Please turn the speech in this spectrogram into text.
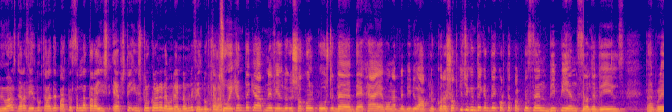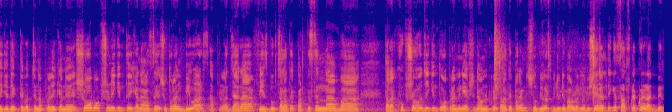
ভিউয়ার্স যারা ফেসবুক চালাতে পারতেছেন না তারা এই অ্যাপসটি ইনস্টল করে নেন এবং র্যান্ডমলি ফেসবুক চালান। সো এখান থেকে আপনি ফেসবুকের সকল পোস্ট দেখায় এবং আপনি ভিডিও আপলোড করা সব কিছু কিন্তু এখান থেকে করতে পারতেছেন বিপিএন রিলস তারপরে এই যে দেখতে পাচ্ছেন আপনার এখানে সব অপশনই কিন্তু এখানে আছে। সুতরাং ভিউয়ার্স আপনারা যারা ফেসবুক চালাতে পারতেছেন না বা তারা খুব সহজেই কিন্তু অপরামিনী অ্যাপসটি ডাউনলোড করে চালাতে পারেন। সো ভিউয়ার্স ভিডিওটি ভালো লাগলে চ্যানেলটিকে সাবস্ক্রাইব করে রাখবেন।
